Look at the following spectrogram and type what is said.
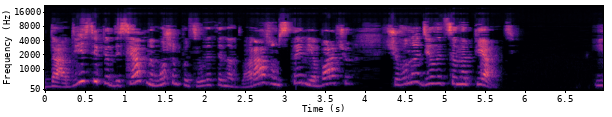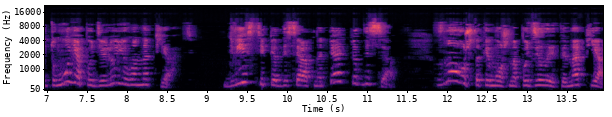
Да, 250 ми можемо поділити на 2. Разом з тим я бачу, що воно ділиться на 5. І тому я поділю його на 5. 250 на 5 50. Знову ж таки можна поділити на 5.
